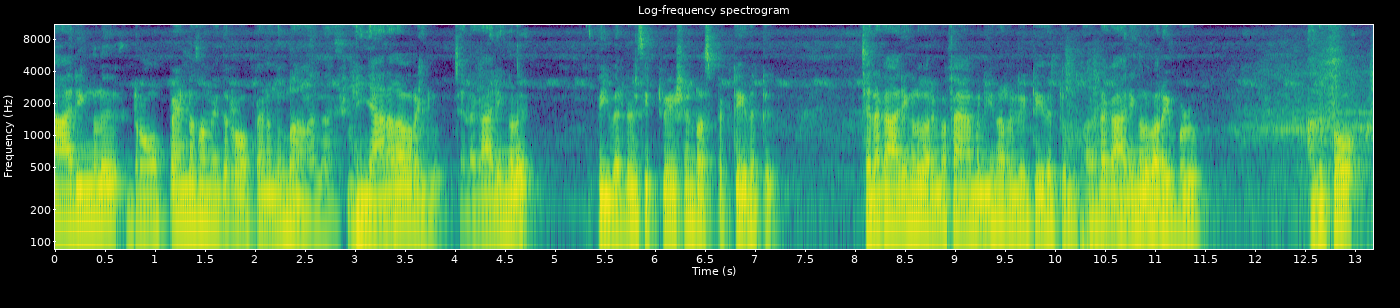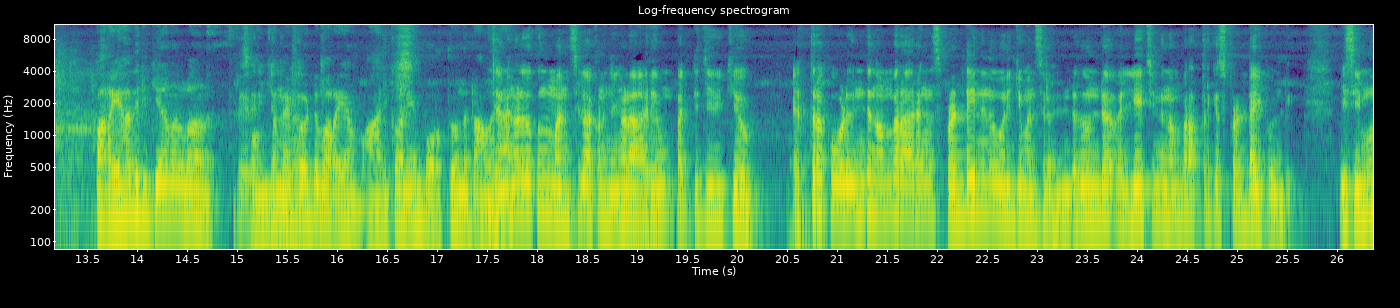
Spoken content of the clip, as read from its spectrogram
കാര്യങ്ങൾ ഡ്രോപ്പ് ചെയ്യേണ്ട സമയത്ത് ഡ്രോപ്പ് ചെയ്യണം എന്നുള്ളതാണ് അല്ലേ? ഞാനതാ പറയുള്ളൂ ചില കാര്യങ്ങൾ ഇപ്പോൾ ഇവരുടെ ഒരു സിറ്റുവേഷൻ റെസ്പെക്ട് ചെയ്തിട്ട് ചില കാര്യങ്ങൾ പറയുമ്പോൾ ഫാമിലീനെ റിലേറ്റ് ചെയ്തിട്ടും അവരുടെ കാര്യങ്ങൾ പറയുമ്പോഴും അതിപ്പോൾ പറയാതിരിക്കുക എന്നുള്ളതാണ്. സ്വന്തം എഫേർട്ട് പറയാം. ആർക്കും അറിയാം പുറത്ത് വന്നിട്ട് അവൻ ജനങ്ങൾ ഇതൊക്കെ ഒന്ന് മനസ്സിലാക്കണം. ഞങ്ങൾ ആരെയും പറ്റി ജീവിക്കുകയോ എത്ര കോൾ എന്റെ നമ്പർ ആരെങ്കിലും സ്പ്രെഡ് ചെയ്യുന്നത് പോലും എനിക്ക് മനസ്സിലാവും എന്റെതും എന്റെ വലിയ അച്ഛന്റെ നമ്പർ അത്രയ്ക്ക് സ്പ്രെഡ് ആയി പോയിട്ടുണ്ട്. ഈ സിമ്മ്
